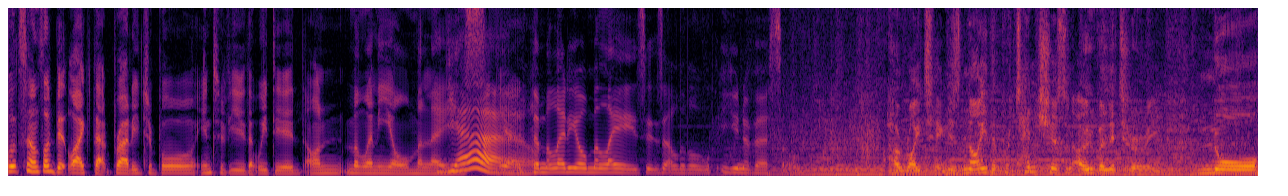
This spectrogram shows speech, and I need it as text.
Well, it sounds a bit like that Brady Jabor interview that we did on millennial malaise. Yeah, the millennial malaise is a little universal. Her writing is neither pretentious and over literary, nor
